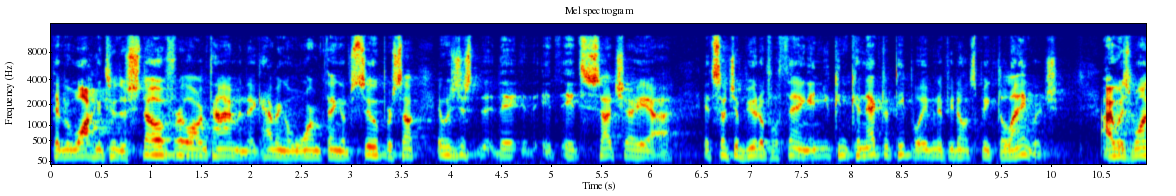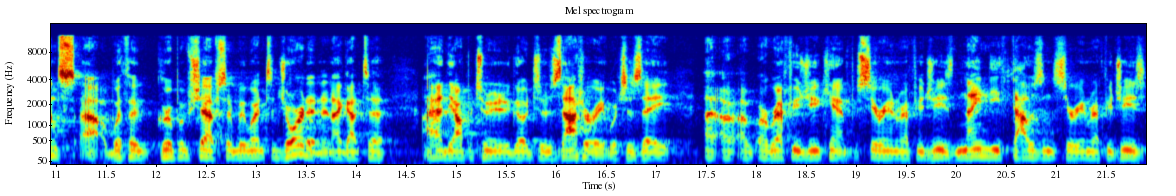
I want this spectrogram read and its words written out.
they've been walking through the snow for a long time, and they're having a warm thing of soup or something. It was just, they, it, it's such a, uh, it's such a beautiful thing, and you can connect with people even if you don't speak the language. I was once uh, with a group of chefs, and we went to Jordan, and I got to I had the opportunity to go to Zatari, which is a, a, a, refugee camp, Syrian refugees, 90,000 Syrian refugees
